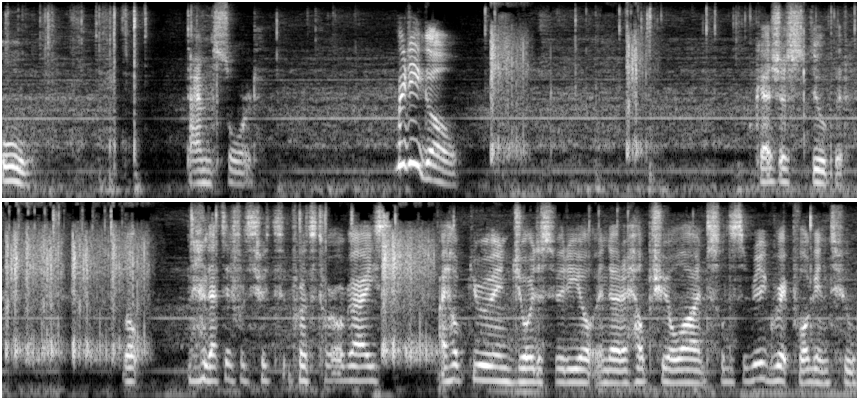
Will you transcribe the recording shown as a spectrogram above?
Oh. Diamond sword. Where'd he go? Okay, that's just stupid. Well, that's it for, for the tutorial guys. I hope you really enjoyed this video and that it helped you a lot. So this is a really great plugin to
